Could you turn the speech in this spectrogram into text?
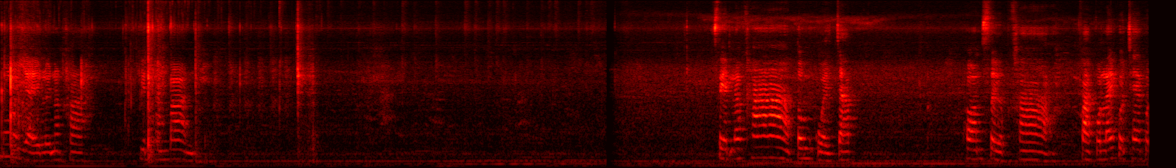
หม้อใหญ่เลยนะคะ กินทางบ้าน เสร็จแล้วค่ะ ต้มก๋วยจับ พร้อมเสิร์ฟค่ะ ฝากกดไลค์กดแชร์กด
